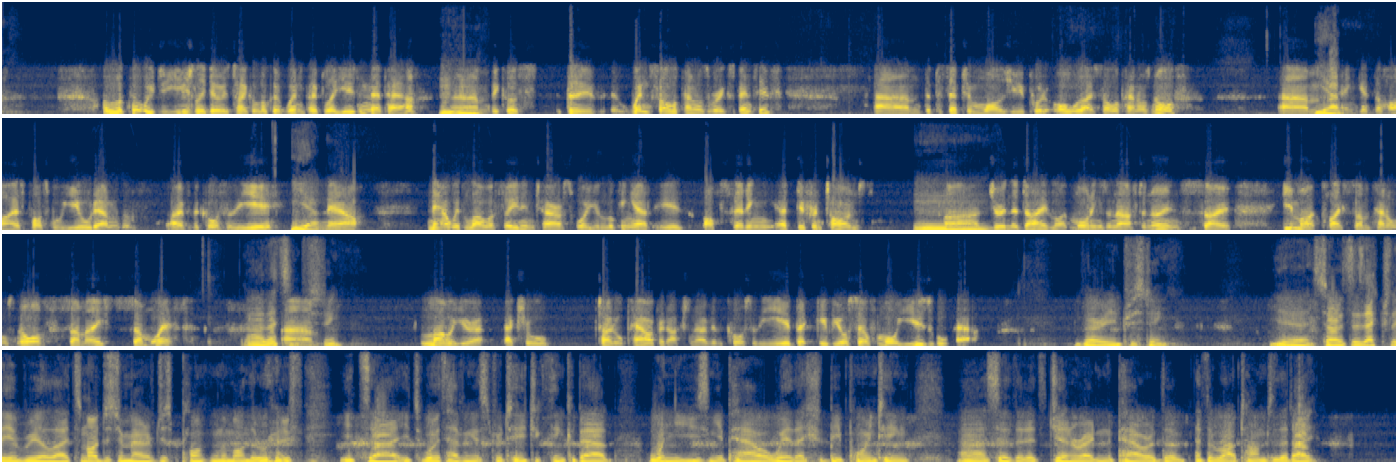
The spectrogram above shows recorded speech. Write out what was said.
Look, what we usually do is take a look at when people are using their power, Mhm. um, because the when solar panels were expensive, um, the perception was you put all those solar panels north um, Yep. and get the highest possible yield out of them over the course of the year. Yeah. Now, now with lower feed-in tariffs, what you're looking at is offsetting at different times uh, Mm, during the day, like mornings and afternoons. So you might place some panels north, some east, some west. ah, that's um, interesting. Lower your actual total power production over the course of the year, but give yourself more usable power. Very interesting. Yeah, so it's, there's actually a real. Uh, it's not just a matter of just plonking them on the roof. It's uh, it's worth having a strategic think about when you're using your power, where they should be pointing, uh, so that it's generating the power at the at the right times of the day.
